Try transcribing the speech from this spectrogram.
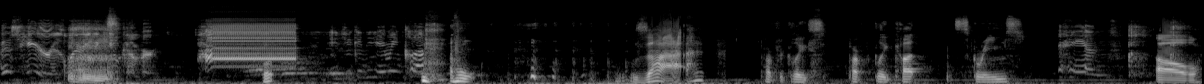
This here is Larry the Cucumber. If you can hear me, Club. What was that? Perfectly, perfectly cut screams. Hands. Oh.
